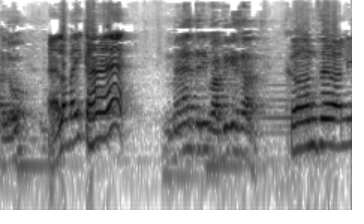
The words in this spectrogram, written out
हेलो। हेलो भाई कहाँ है? मैं तेरी भाभी के साथ। कौन से वाली?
